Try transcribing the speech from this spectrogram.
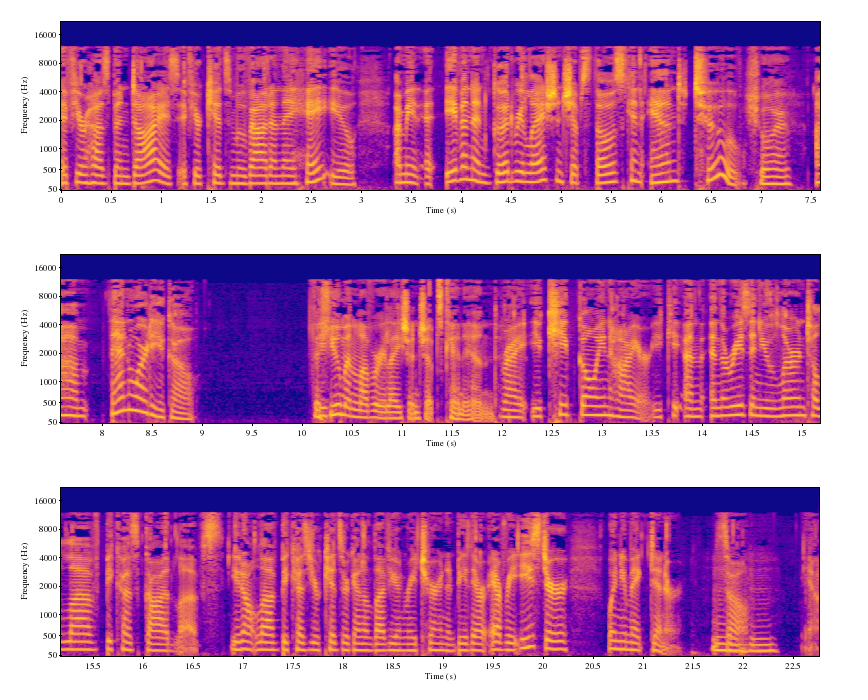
if your husband dies, if your kids move out and they hate you, I mean, even in good relationships, those can end too. Sure. Um, then where do you go? The you, human love relationships can end. Right. You keep going higher. You keep, and, and the reason you learn to love because God loves. You don't love because your kids are going to love you in return and be there every Easter when you make dinner. So, mm-hmm. yeah.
